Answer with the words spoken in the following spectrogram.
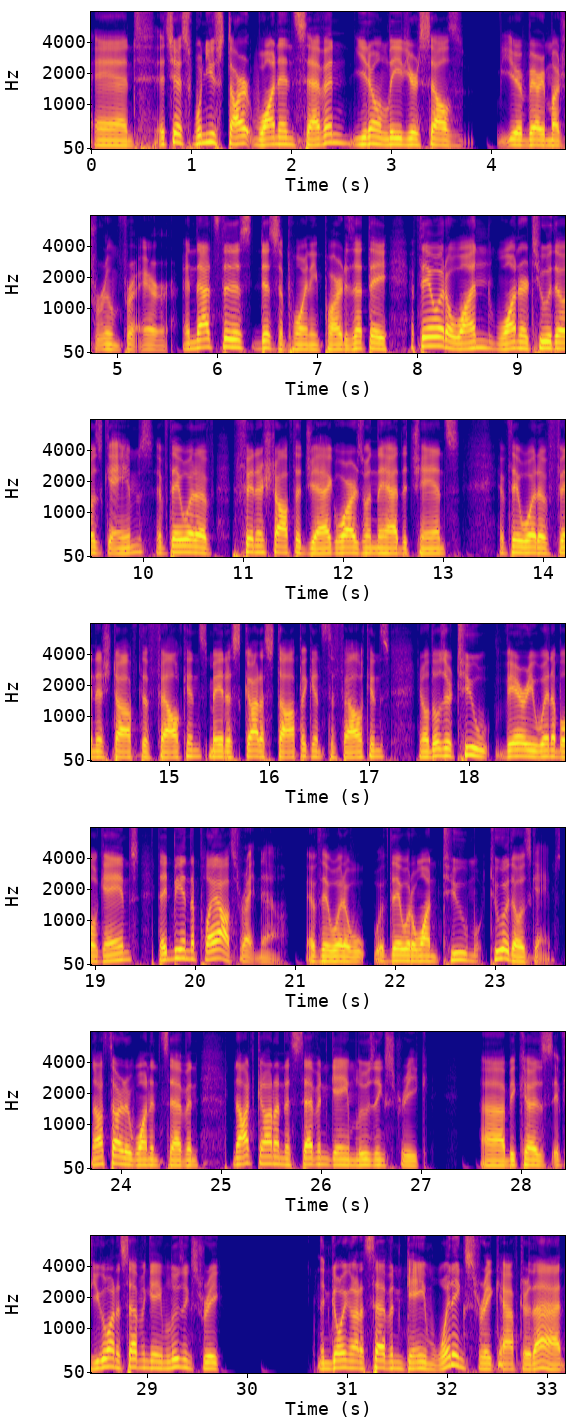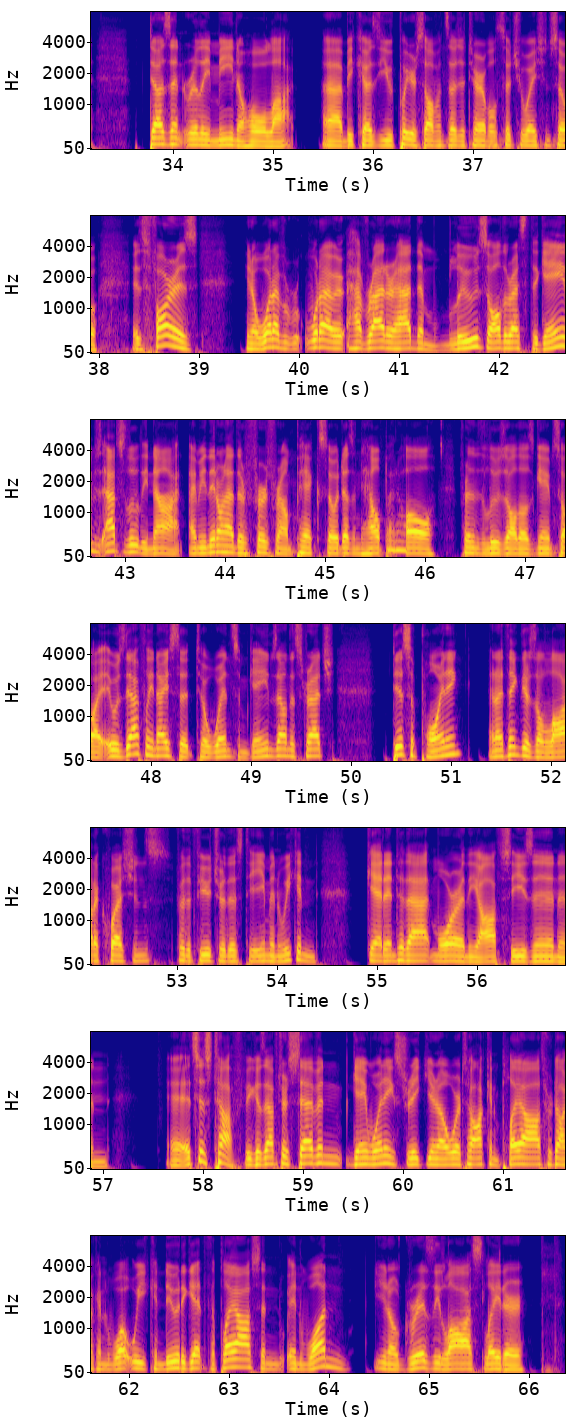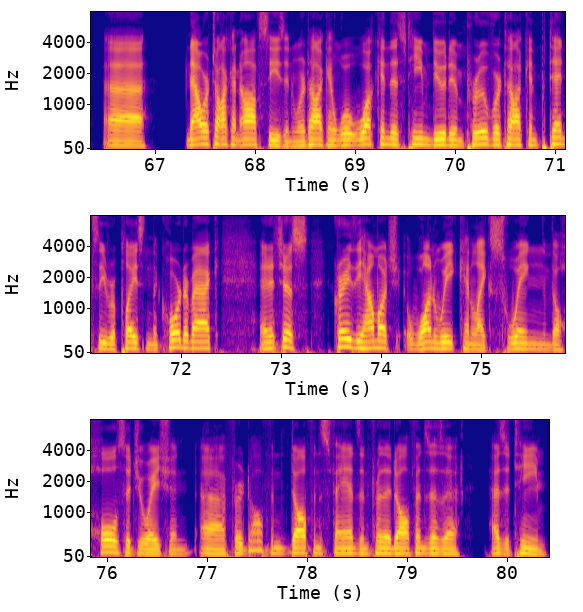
and it's just when you start one and seven, you don't leave yourselves you're very much room for error, and that's the dis- disappointing part. Is that they if they would have won one or two of those games, if they would have finished off the Jaguars when they had the chance, if they would have finished off the Falcons, made us got a stop against the Falcons. You know, those are two very winnable games. They'd be in the playoffs right now if they would have if they would have won two two of those games. Not started one and seven, not gone on a seven game losing streak. Uh, because if you go on a seven game losing streak, then going on a seven game winning streak after that doesn't really mean a whole lot. Uh, because you put yourself in such a terrible situation. So as far as you know, what I've what I have rather had them lose all the rest of the games? Absolutely not. I mean, they don't have their first round pick, so it doesn't help at all for them to lose all those games. So I, it was definitely nice to, to win some games down the stretch. Disappointing, and I think there's a lot of questions for the future of this team, and we can get into that more in the off season. And it's just tough because after seven game winning streak, you know, we're talking playoffs, we're talking what we can do to get to the playoffs, and in one you know Grisly loss later. Uh, now we're talking off season. We're talking what, what can this team do to improve? We're talking potentially replacing the quarterback, and it's just crazy how much one week can like swing the whole situation uh, for Dolphins Dolphins fans and for the Dolphins as a as a team.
